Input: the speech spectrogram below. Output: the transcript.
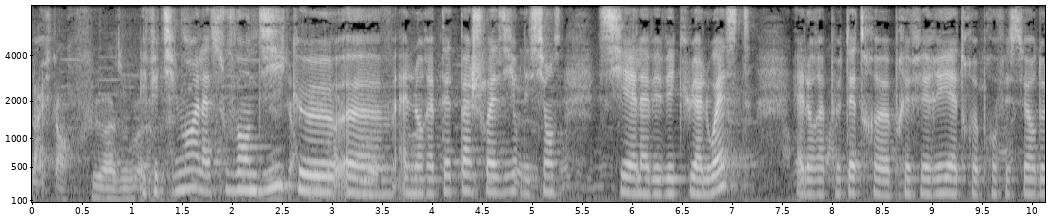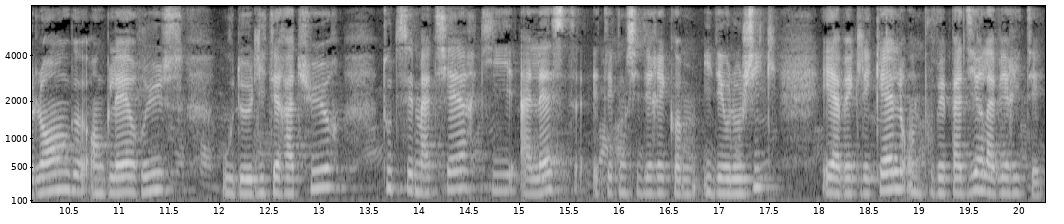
euh, Effectivement, elle a souvent dit que euh, elle n'aurait peut-être pas choisi les sciences si elle avait vécu à l'Ouest. Elle aurait peut-être euh, préféré être professeure de langue, anglais, russe ou de littérature toutes ces matières qui, à l'Est, étaient considérées comme idéologiques et avec lesquelles on ne pouvait pas dire la vérité.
